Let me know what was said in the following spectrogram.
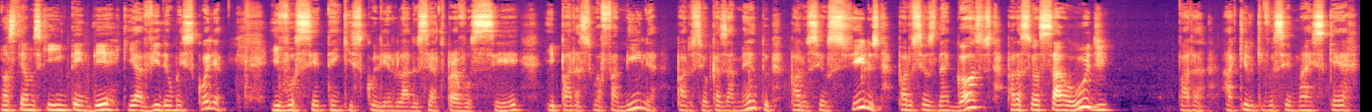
Nós temos que entender que a vida é uma escolha e você tem que escolher o lado certo para você e para a sua família, para o seu casamento, para os seus filhos, para os seus negócios, para a sua saúde, para aquilo que você mais quer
